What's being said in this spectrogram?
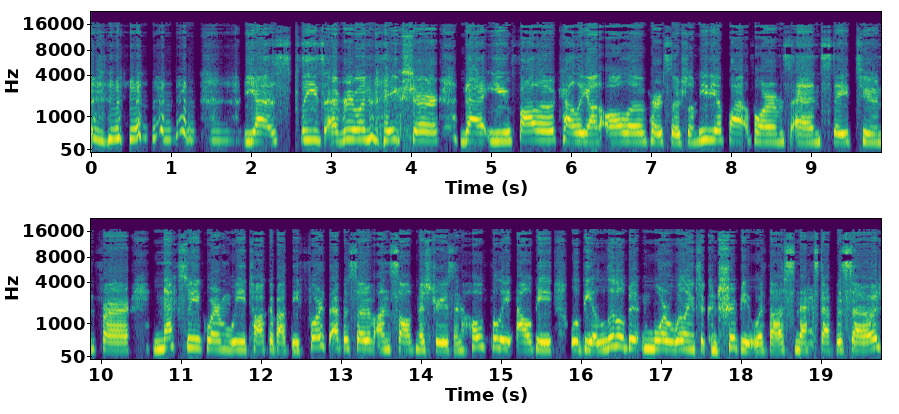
yes, please everyone make sure that you follow Kelly on all of her social media platforms and stay tuned for next week when we talk about the fourth episode of Unsolved Mysteries and hopefully Albie will be a little bit more willing to contribute with us next episode.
